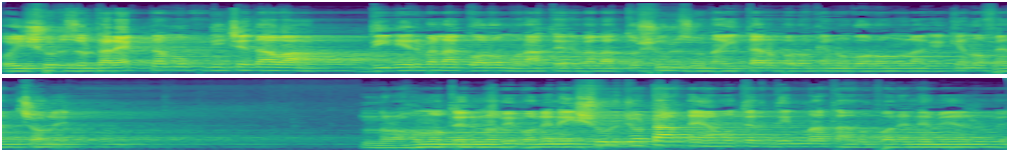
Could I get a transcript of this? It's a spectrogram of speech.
ওই সূর্যটার একটা মুখ নিচে দেওয়া, দিনের বেলা গরম, রাতের বেলা তো সূর্য নাই, তারপরও কেন গরম লাগে, কেন ফ্যান চলে? রহমতের নবী বলেন, এই সূর্যটা কেয়ামতের দিন মাথার উপরে নেমে আসবে।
